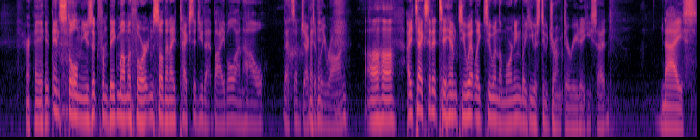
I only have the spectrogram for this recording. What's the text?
Right. and stole music from Big Mama Thornton. So then I texted you that Bible on how that's objectively wrong. Uh huh. I texted it to him too at like two in the morning, but he was too drunk to read it. He said, Nice.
